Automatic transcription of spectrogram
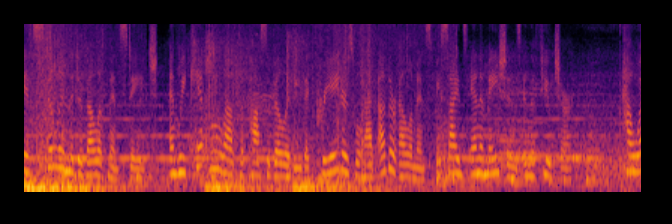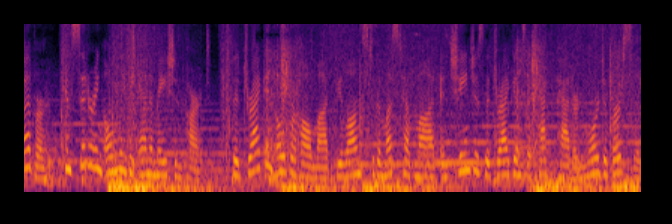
It's still in the development stage, and we can't rule out the possibility that creators will add other elements besides animations in the future. However, considering only the animation part, the Dragon Overhaul mod belongs to the must-have mod and changes the dragon's attack pattern more diversely,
